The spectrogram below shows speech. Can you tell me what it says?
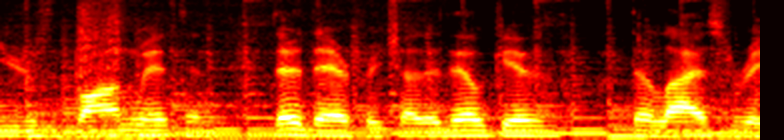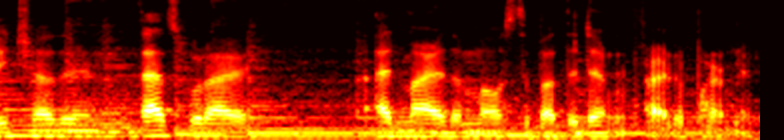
you just bond with and they're there for each other. They'll give their lives for each other and that's what I admire the most about the Denver Fire Department.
